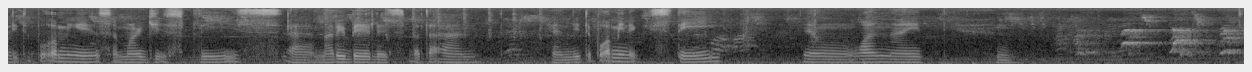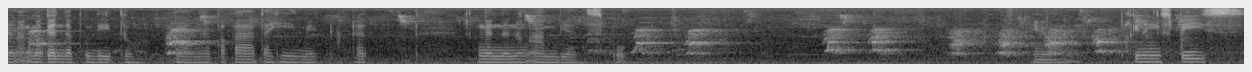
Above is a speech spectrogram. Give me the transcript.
dito po kami ngayon sa Margie's Place, ah, Maribeles, Bataan. Yan, dito po kami nag-stay ng one night. Yan. Maganda po dito. Yan, napakatahimik at ang ganda ng ambience po. Yan. Laki ng space.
